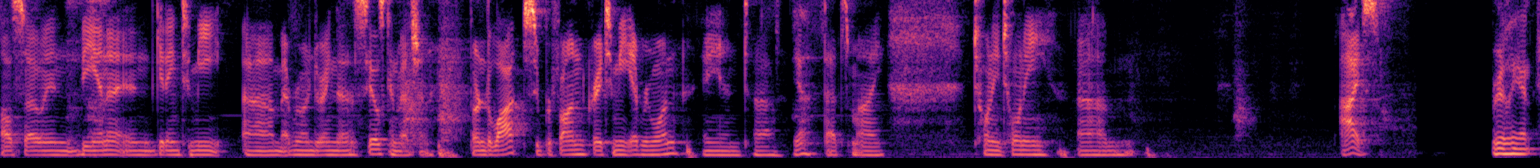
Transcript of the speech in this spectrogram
also in Vienna, and getting to meet um, everyone during the sales convention. Learned a lot, super fun, great to meet everyone. And uh, yeah, that's my 2020 um, eyes. Brilliant.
